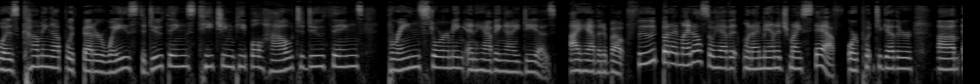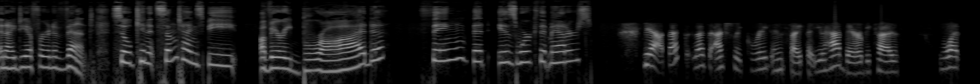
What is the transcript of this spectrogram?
was coming up with better ways to do things, teaching people how to do things, brainstorming and having ideas. I have it about food, but I might also have it when I manage my staff or put together um, an idea for an event. So, can it sometimes be a very broad thing that is work that matters? Yeah, that's that's actually great insight that you had there because what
